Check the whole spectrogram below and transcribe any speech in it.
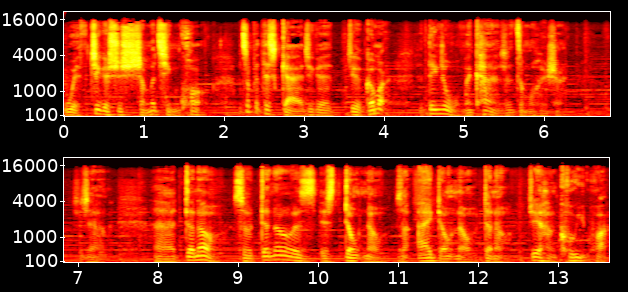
with 这个是什么情况？What's up with this guy？这个这个哥们儿盯着我们看是怎么回事？是这样的。呃、uh,，don't know。So don't know is is don't know. So I don't know. Don't know. 这也很口语化。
